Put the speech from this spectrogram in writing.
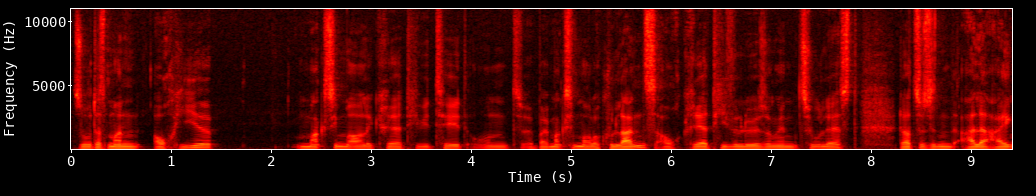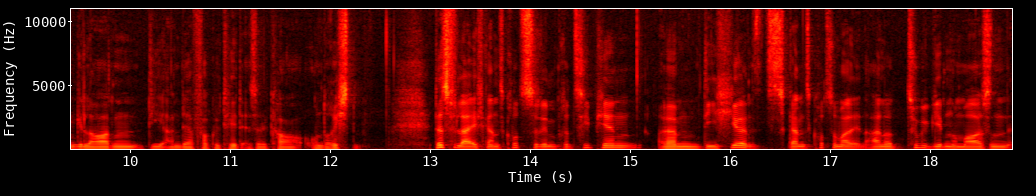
so dass man auch hier maximale Kreativität und äh, bei maximaler Kulanz auch kreative Lösungen zulässt. Dazu sind alle eingeladen, die an der Fakultät SLK unterrichten. Das vielleicht ganz kurz zu den Prinzipien, ähm, die ich hier ganz, ganz kurz nochmal in einer zugegebenermaßen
